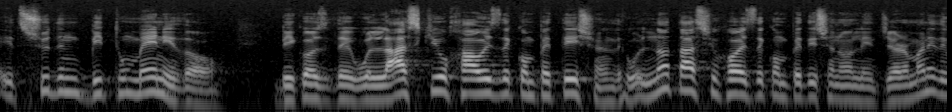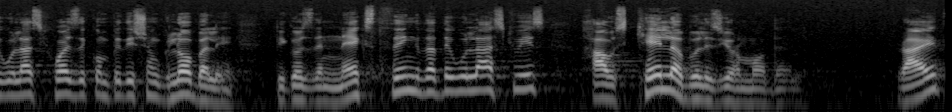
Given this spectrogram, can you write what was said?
it shouldn't be too many though, because they will ask you how is the competition. They will not ask you how is the competition only in Germany, they will ask you how is the competition globally, because the next thing that they will ask you is how scalable is your model, right?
